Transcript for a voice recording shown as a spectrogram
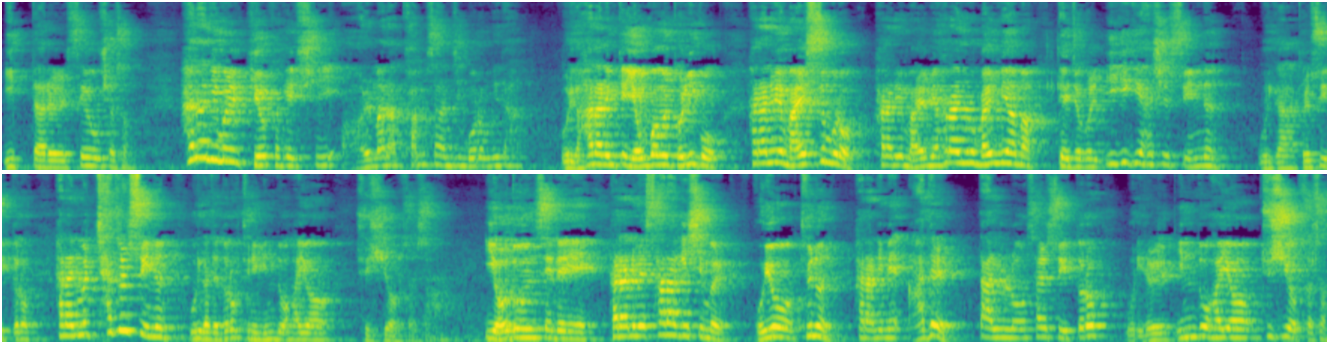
입다를 세우셔서 하나님을 기억하게 해주시니 얼마나 감사한지 모릅니다. 우리가 하나님께 영광을 돌리고 하나님의 말씀으로 하나님의 말미 하나님으로 말미암아 대적을 이기게 하실 수 있는 우리가 될 수 있도록 하나님을 찾을 수 있는 우리가 되도록 주님 인도하여 주시옵소서. 이 어두운 세대에 하나님의 살아계심을 보여주는 하나님의 아들, 딸로 살 수 있도록 우리를 인도하여 주시옵소서.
